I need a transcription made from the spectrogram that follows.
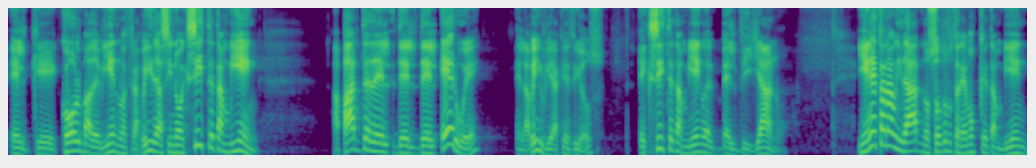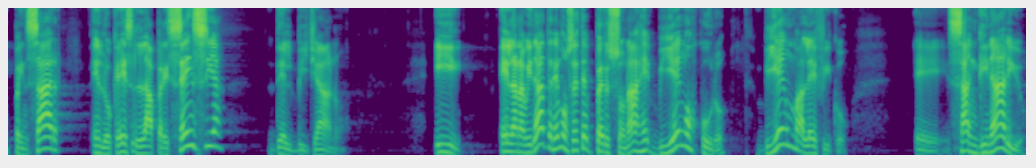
el que colma de bien nuestras vidas, sino existe también, aparte del, héroe en la Biblia, que es Dios, existe también el, el villano. Y en esta Navidad nosotros tenemos que también pensar en lo que es la presencia del villano. Y en la Navidad tenemos este personaje bien oscuro, bien maléfico, eh, sanguinario,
